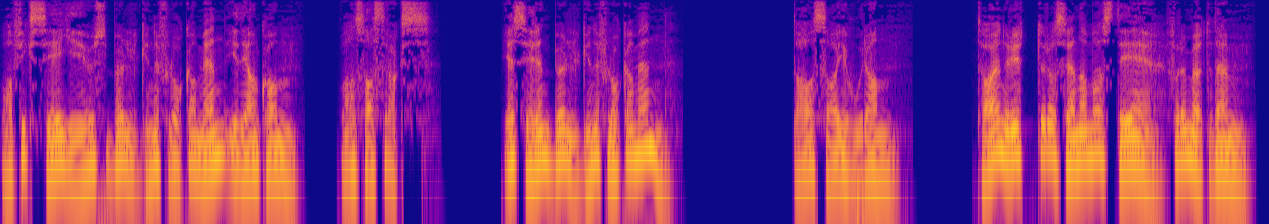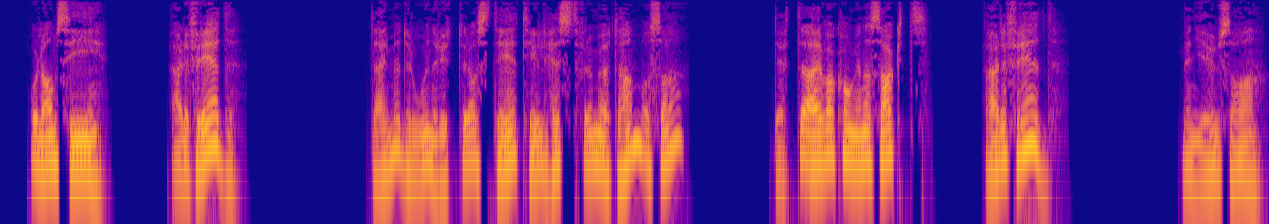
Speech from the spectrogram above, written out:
og han fikk se Jehus bølgende flokk av menn i det han kom, og han sa straks, «Jeg ser en bølgende flokk av menn.» Da sa Jehoram, «Ta en rytter og send ham av sted for å møte dem, og la ham si, «Er det fred?» Dermed dro en rytter av sted til hest for å møte ham og sa, «Dette er hva kongen har sagt. Er det fred?» Men Jehu sa,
